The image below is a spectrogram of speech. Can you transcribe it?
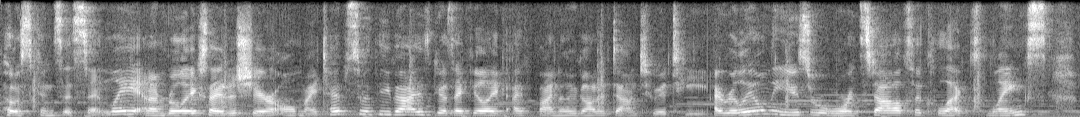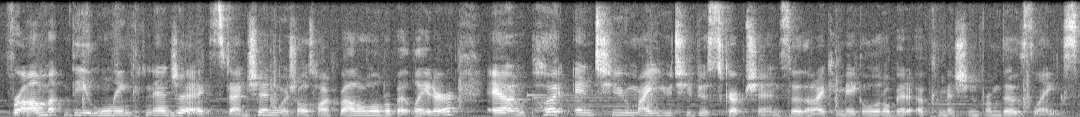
post consistently. And I'm really excited to share all my tips with you guys because I feel like I finally got it down to a T. I really only use reward style to collect links from the Link Ninja extension, which I'll talk about a little bit later, and put into my YouTube description so that I can make a little bit of commission from those links.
